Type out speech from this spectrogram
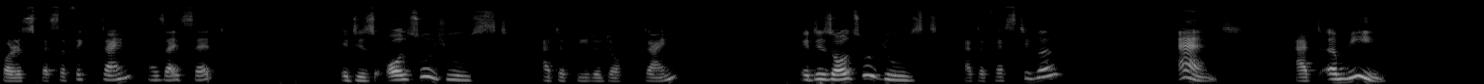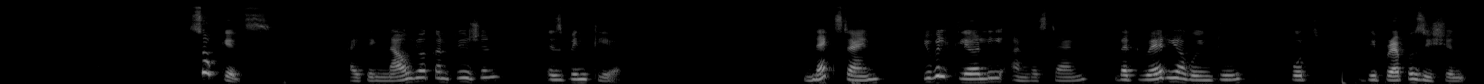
for a specific time, as I said. It is also used at a period of time. It is also used at a festival and at a meal. So, kids, I think now your confusion is been cleared. Next time, you will clearly understand that where you are going to put the preposition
